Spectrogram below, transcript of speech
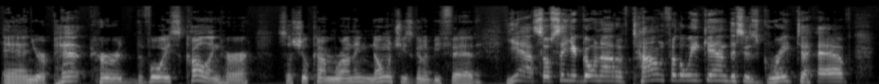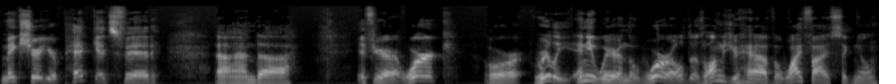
And your pet heard the voice calling her, so she'll come running, knowing she's going to be fed. Yeah, so say you're going out of town for the weekend. This is great to have. Make sure your pet gets fed. And uh, if you're at work, or really anywhere in the world, as long as you have a Wi Fi signal,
